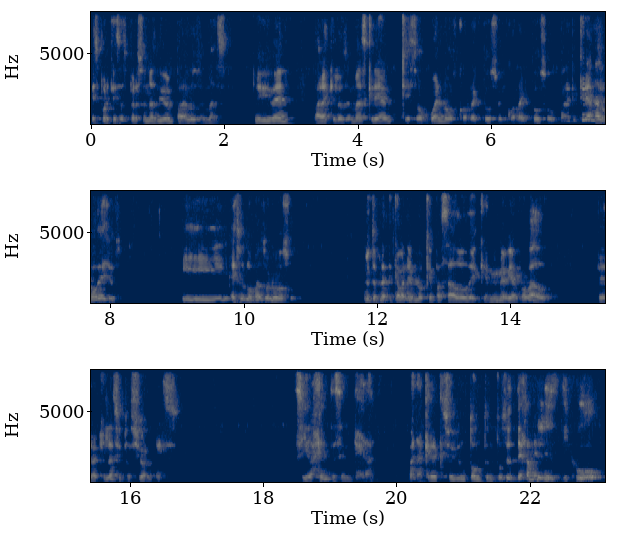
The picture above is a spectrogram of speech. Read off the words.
es porque esas personas viven para los demás y viven para que los demás crean que son buenos, correctos o incorrectos o para que crean algo de ellos. Y eso es lo más doloroso, yo te platicaba en el bloque pasado de que a mí me habían robado, pero aquí la situación es, si la gente se entera, van a creer que soy un tonto. Entonces, déjame les digo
